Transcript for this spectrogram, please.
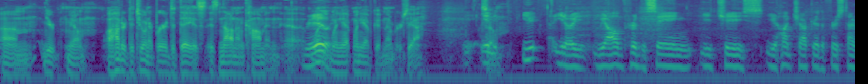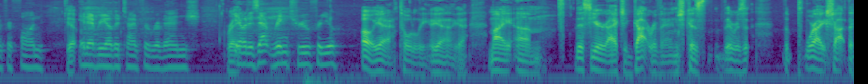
Um, you're you know. 100 to 200 birds a day is, is not uncommon uh, Really? when, when you have when you have good numbers. Yeah, And So- you you know we all have heard the saying you chase you hunt chukar the first time for fun Yep. and every other time for revenge Right. you know does that ring true for you Oh yeah, totally. Yeah, yeah. My um, this year I actually got revenge because there was a, the where I shot the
